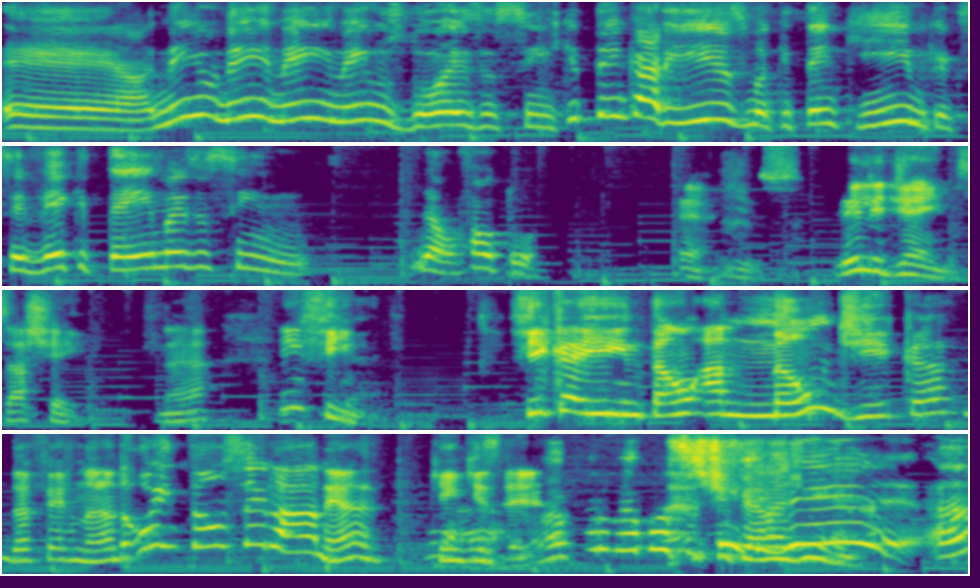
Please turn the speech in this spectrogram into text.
É, nem, nem, nem, nem os dois, assim, que tem carisma, que tem química, que você vê que tem, mas assim, não, faltou. É, isso. Lily James, achei, né? Enfim, fica aí então a não dica da Fernanda, ou então, sei lá, né? Quem é, quiser. Eu, eu vou assistir, Fernandinha. Hã?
